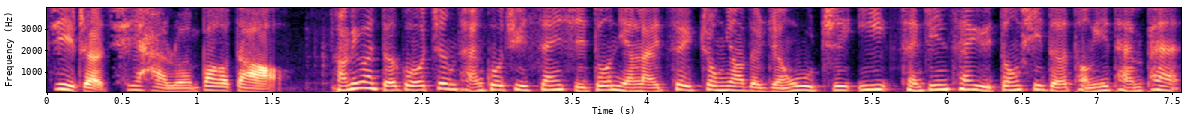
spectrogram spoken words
记者戚海伦报道。好，另外，德国政坛过去三十多年来最重要的人物之一，曾经参与东西德统一谈判，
